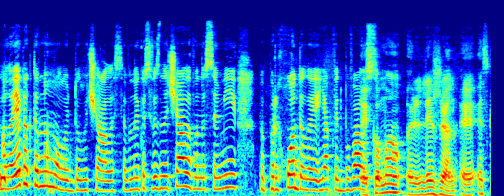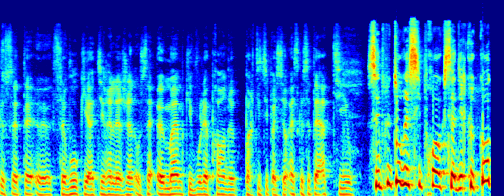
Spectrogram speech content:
Але як активно молодь долучалася? Вони якось визначали, вони самі п- приходили, як Et відбувалося? comment euh, les jeunes, euh, est-ce que c'était euh, c'est vous qui attirez les jeunes ou c'est eux-mêmes qui voulaient prendre participation Est-ce que c'était actif C'est plutôt réciproque, c'est-à-dire que quand,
